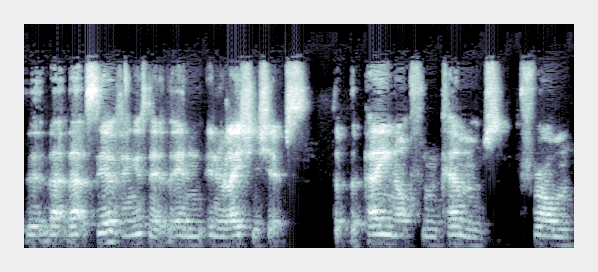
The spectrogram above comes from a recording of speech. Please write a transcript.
that, that's the other thing, isn't it? In, in relationships, that the pain often comes from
